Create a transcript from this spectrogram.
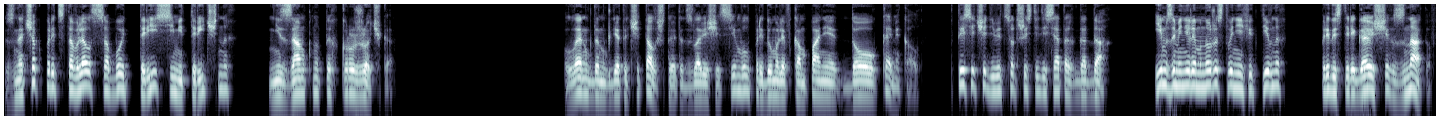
Значок представлял собой три симметричных, незамкнутых кружочка. Лэнгдон где-то читал, что этот зловещий символ придумали в компании Dow Chemical в 1960-х годах. Им заменили множество неэффективных предостерегающих знаков,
